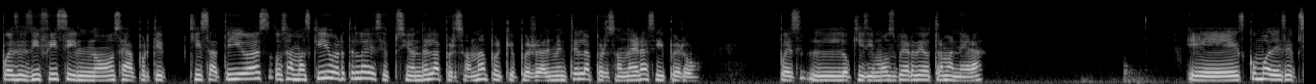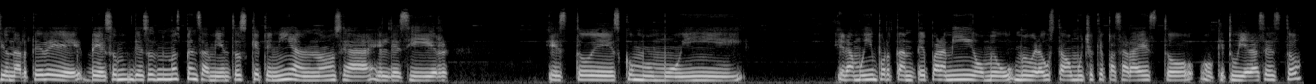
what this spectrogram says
pues es difícil, ¿no? O sea, porque quizá te llevas, o sea, más que llevarte la decepción de la persona, porque pues realmente la persona era así, pero pues lo quisimos ver de otra manera. Es como decepcionarte de, de, de esos mismos pensamientos que tenías, ¿no? O sea, el decir, esto es como muy, era muy importante para mí o me, me hubiera gustado mucho que pasara esto o que tuvieras esto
